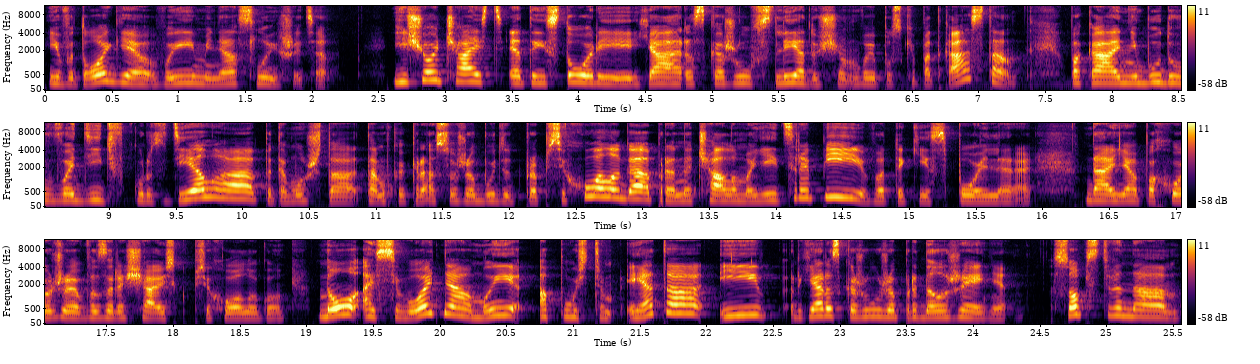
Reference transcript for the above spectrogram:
и в итоге вы меня слышите. Еще часть этой истории я расскажу в следующем выпуске подкаста, пока не буду вводить в курс дела, потому что там как раз уже будет про психолога, про начало моей терапии, вот такие спойлеры. Да, я, похоже, возвращаюсь к психологу. Ну, а сегодня мы опустим это, и я расскажу уже продолжение. Собственно,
